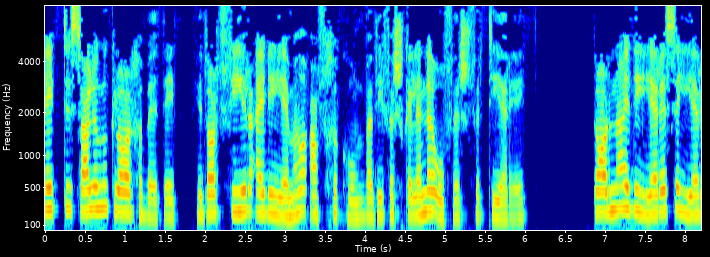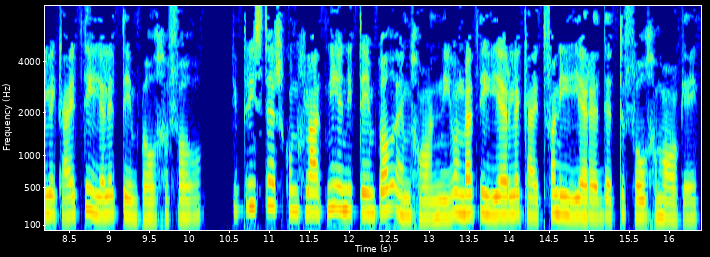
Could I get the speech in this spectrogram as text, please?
Net toe Salome klaar gebid het, het daar vier uit die hemel afgekom wat die verschillende offers verteer het. Daarna het die Heere sy heerlijkheid die hele tempel gevul. Die priesters kon glad niet in die tempel ingaan nie, omdat die heerlijkheid van die Heere dit te vol gemaakt het.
